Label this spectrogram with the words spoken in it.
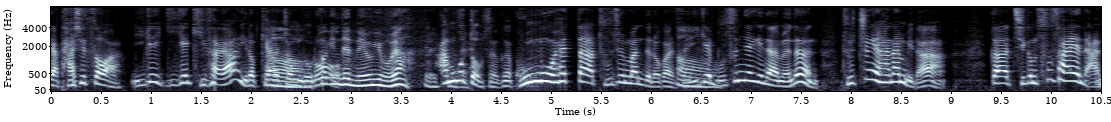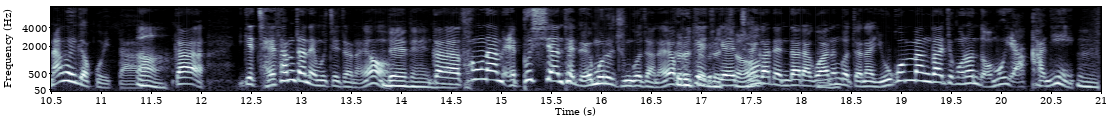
야 다시 써와 이게 이게 기사야 이렇게 할 어. 정도로 확인된 내용이 뭐야? 아무것도 없어요. 그냥 공모했다 두 줄만 들어가 있어요. 어. 이게 무슨 얘기냐면은 둘 중에 하나입니다. 그러니까 지금 수사에 난항을 겪고 있다. 어. 그러니까 이게 제3자 뇌물죄잖아요. 네네. 그러니까 성남 FC한테 뇌물을 준 거잖아요. 그렇죠, 그게 그렇죠. 죄가 된다라고 음. 하는 거잖아요. 요것만 가지고는 너무 약하니 음.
